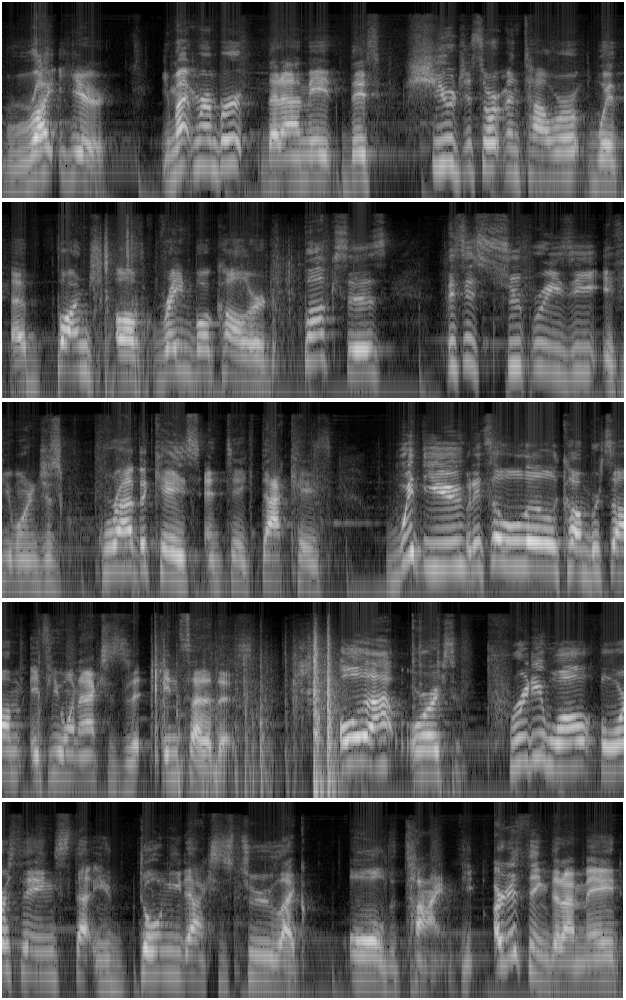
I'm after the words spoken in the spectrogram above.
right here. You might remember that I made this huge assortment tower with a bunch of rainbow colored boxes. This is super easy if you want to just grab a case and take that case with you, but it's a little cumbersome if you want access to the inside of this. All that works pretty well for things that you don't need access to like all the time. The other thing that I made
